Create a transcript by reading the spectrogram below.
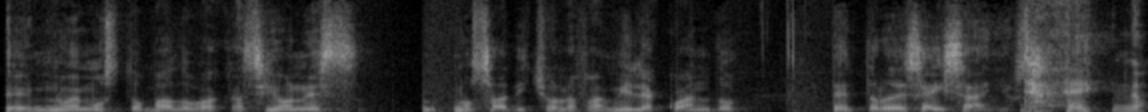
Eh, no hemos tomado vacaciones, nos ha dicho la familia cuándo, dentro de seis años. no,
